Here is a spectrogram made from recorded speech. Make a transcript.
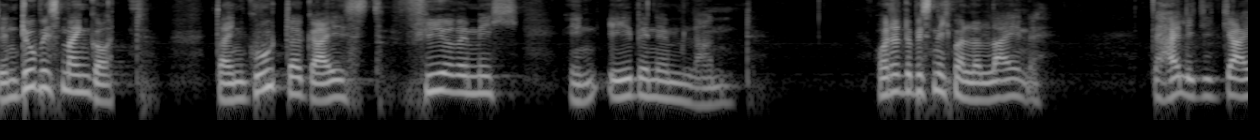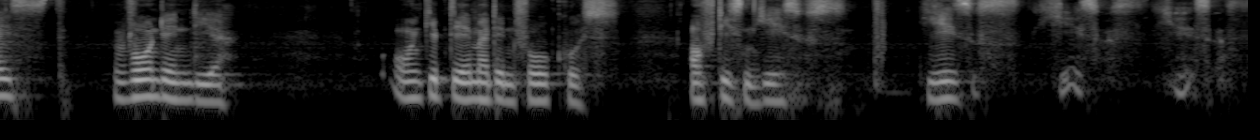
denn du bist mein Gott, dein guter Geist führe mich in ebenem Land. Oder du bist nicht mal alleine. Der Heilige Geist wohnt in dir und gibt dir immer den Fokus auf diesen Jesus. Jesus, Jesus, Jesus.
